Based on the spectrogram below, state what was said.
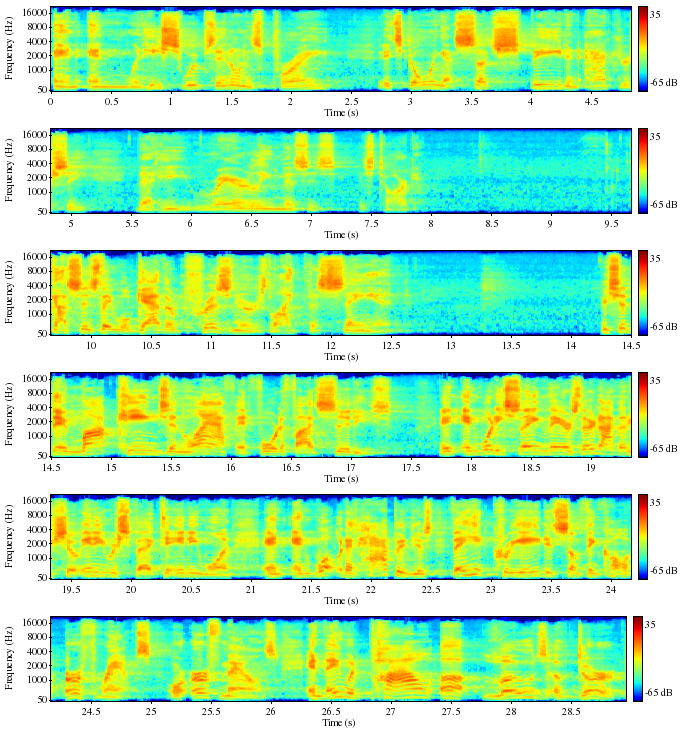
And, and when he swoops in on his prey, It's going at such speed and accuracy that he rarely misses his target. God says they will gather prisoners like the sand. He said they mock kings and laugh at fortified cities. And, and what he's saying there is they're not going to show any respect to anyone. And, and what would have happened is they had created something called earth ramps or earth mounds. And they would pile up loads of dirt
